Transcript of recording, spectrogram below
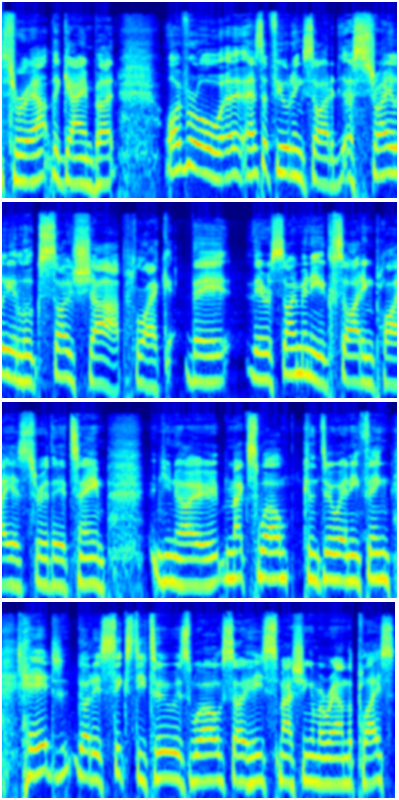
throughout the game, but overall, as a fielding side, Australia looks so sharp. Like there, there are so many exciting players through their team. You know, Maxwell can do anything. Head got his 62 as well, so he's smashing them around the place.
